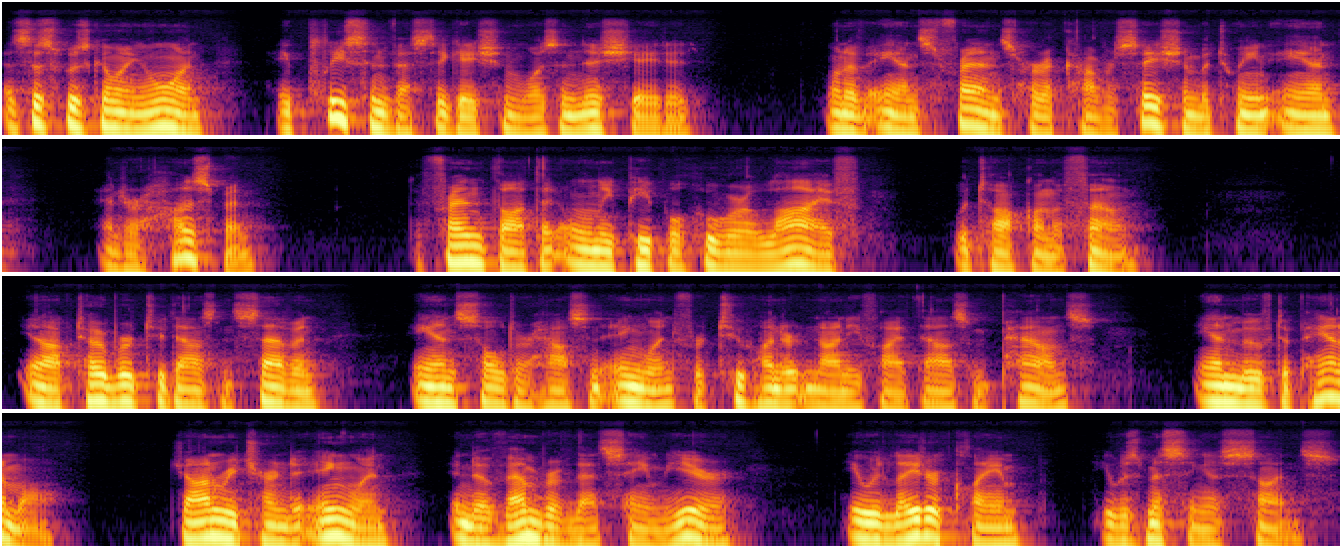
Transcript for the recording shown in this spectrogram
As this was going on, a police investigation was initiated. One of Anne's friends heard a conversation between Anne and her husband. The friend thought that only people who were alive would talk on the phone. In October 2007, Anne sold her house in England for £295,000 and moved to Panama. John returned to England in November of that same year. He would later claim he was missing his sons.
